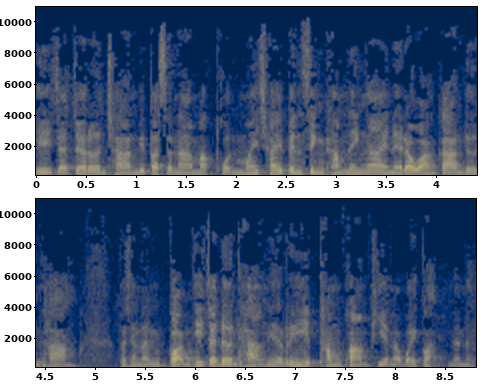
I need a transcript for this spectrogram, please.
ที่จะเจริญฌานวิปัสสนามรรคผลไม่ใช่เป็นสิ่งทำได้ง่ายในระหว่างการเดินทาง เพราะฉะนั้นก่อนที่จะเดินทางนี่รีบทำความเพียรเอาไว้ก่อนนี่ยนะ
